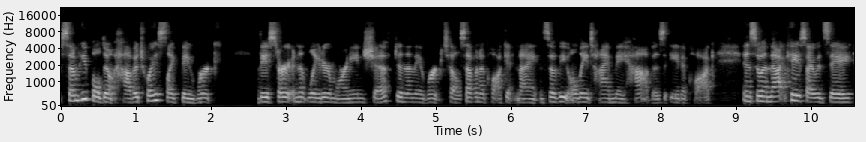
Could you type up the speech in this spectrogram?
Some people don't have a choice, like they work they start in a later morning shift and then they work till seven o'clock at night. And so the only time they have is eight o'clock. And so in that case, I would say,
